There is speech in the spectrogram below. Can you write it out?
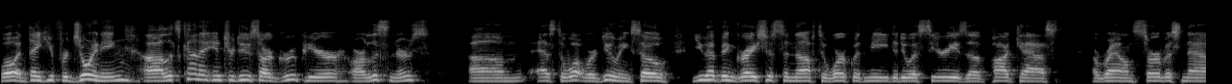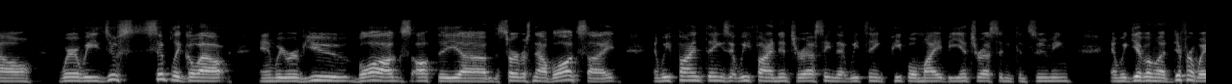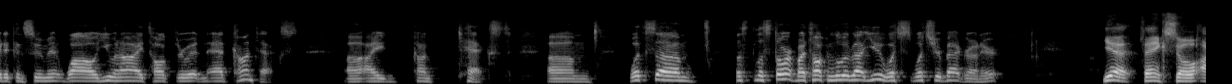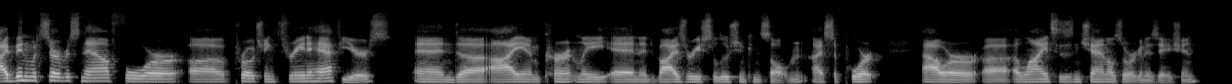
Well, and thank you for joining. Uh, let's kind of introduce our group here, our listeners, um, as to what we're doing. So, you have been gracious enough to work with me to do a series of podcasts around ServiceNow, where we just simply go out and we review blogs off the uh, the ServiceNow blog site, and we find things that we find interesting that we think people might be interested in consuming, and we give them a different way to consume it while you and I talk through it and add context. Uh, I context. Um, what's um, let's let's start by talking a little bit about you. What's what's your background, Eric? Yeah, thanks. So I've been with ServiceNow for uh, approaching three and a half years and uh, I am currently an advisory solution consultant. I support our uh, alliances and channels organization.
